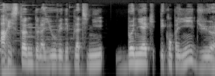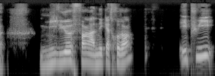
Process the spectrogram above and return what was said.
Ariston de la Juve et des Platini, Boniek et compagnie du euh, milieu fin années 80. Et puis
